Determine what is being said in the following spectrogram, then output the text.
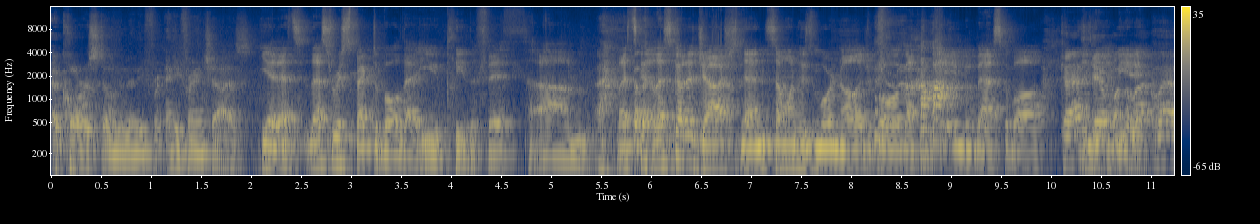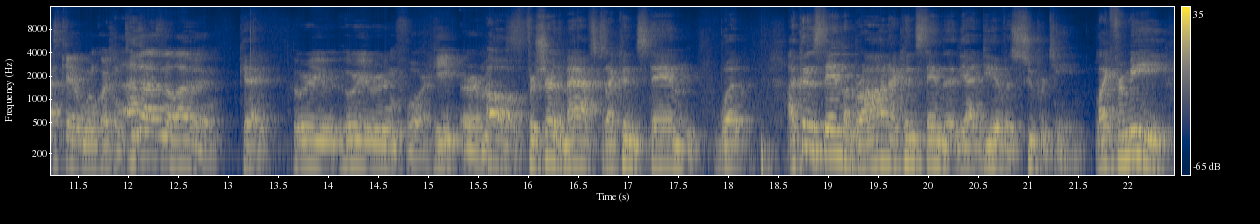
a cornerstone of any fr- any franchise. Yeah, that's that's respectable that you plead the fifth. Um, let's go, let's go to Josh then, someone who's more knowledgeable about the game of basketball. Can I ask and Caleb? I'm gonna I'm gonna ask Caleb one question. 2011. Okay. Who are you? Who are you rooting for? Heat or Mavs? Oh, for sure the Mavs because I couldn't stand what I couldn't stand LeBron. I couldn't stand the, the idea of a super team. Like for me,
